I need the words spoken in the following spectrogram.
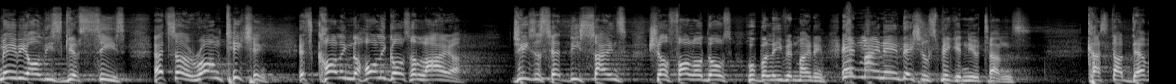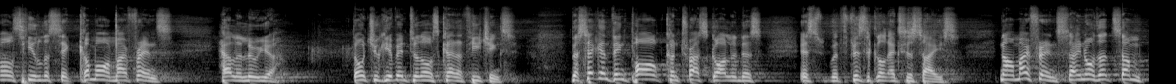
Maybe all these gifts cease. That's a wrong teaching. It's calling the Holy Ghost a liar. Jesus said, These signs shall follow those who believe in my name. In my name they shall speak in new tongues. Cast out devils, heal the sick. Come on, my friends. Hallelujah. Don't you give in to those kind of teachings. The second thing Paul contrasts godliness is with physical exercise. Now, my friends, I know that some,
